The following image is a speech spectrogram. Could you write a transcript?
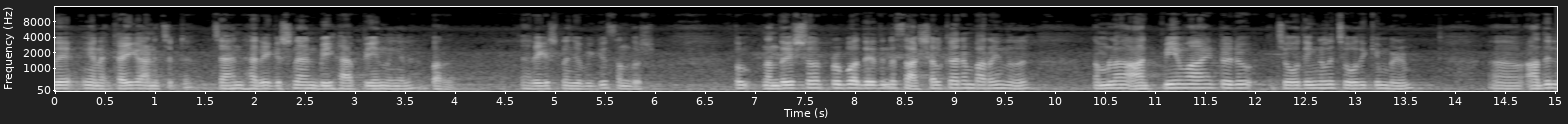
ഇങ്ങനെ കൈ കാണിച്ചിട്ട് chant Hare Krishna and be happy എന്നിങ്ങനെ പറഞ്ഞു. ഹരേ കൃഷ്ണ ജപിക്കൂ സന്തോഷം. അപ്പം നന്ദകിഷോർ പ്രഭു അദ്ദേഹത്തിന്റെ സാക്ഷാത്കാരം പറയുന്നത് നമ്മൾ ആത്മീയമായിട്ടൊരു ചോദ്യങ്ങൾ ചോദിക്കുമ്പോഴും അതിൽ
